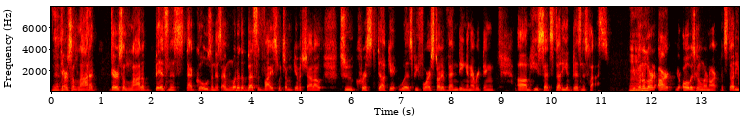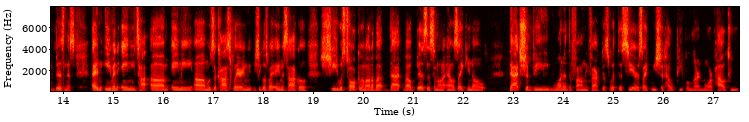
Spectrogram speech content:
Yeah. There's a lot of there's a lot of business that goes in this. And one of the best advice, which I'm gonna give a shout out to Chris Duckett, was before I started vending and everything, um, he said study a business class. You're Mhm. gonna learn art. You're always gonna learn art, but study business. And even Amy, um, Amy, um, who's a cosplayer, and she goes by Amy Taco. She was talking a lot about that, about business and all that. And I was like, you know, that should be one of the founding factors with this year. Is like we should help people learn more of how to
